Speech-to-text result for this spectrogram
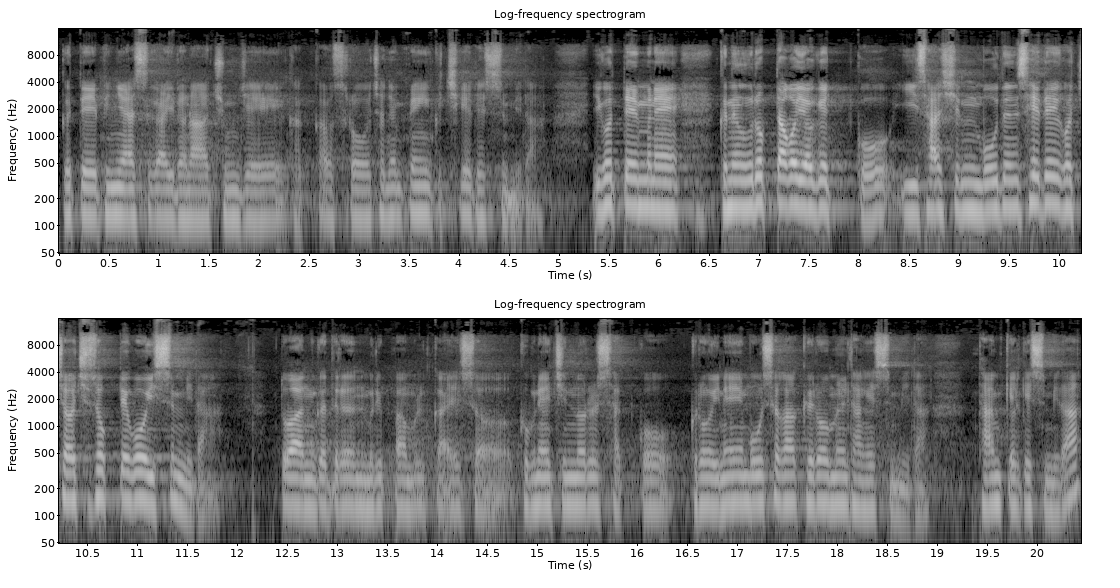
그때 비니아스가 일어나 중재에 가까스로 전염병이 그치게 됐습니다. 이것 때문에 그는 의롭다고 여겼고 이 사실은 모든 세대에 거쳐 지속되고 있습니다. 또한 그들은 무리바 물가에서 그분의 진노를 샀고 그로 인해 모세가 괴로움을 당했습니다. 다 함께 읽겠습니다.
